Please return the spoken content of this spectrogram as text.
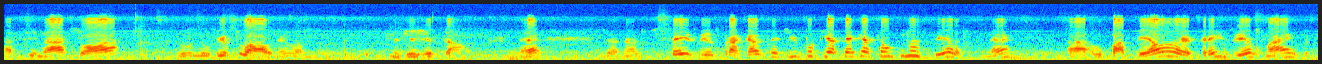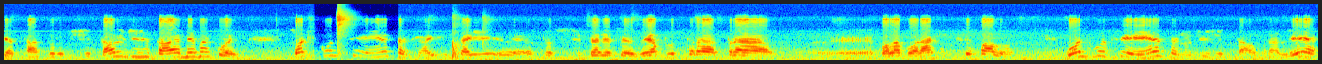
assinar só no, no virtual, né, no, digital. Né? Já, seis meses para cá, eu cedi porque até questão financeira, né? Ah, o papel é três vezes mais do que a assinatura digital e o digital é a mesma coisa. Só que quando você entra, aí, aí estou citando esse exemplo para é, colaborar com o que você falou. Quando você entra no digital para ler,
